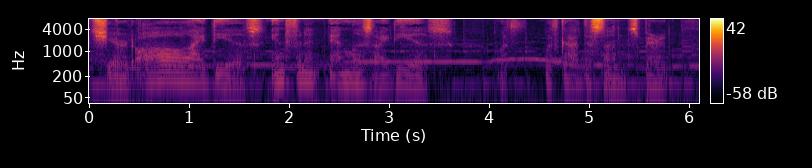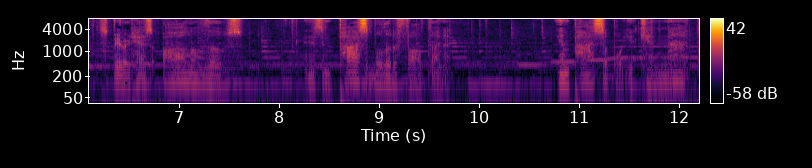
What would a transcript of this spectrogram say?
shared all ideas, infinite, endless ideas with, with God the Son, Spirit. Spirit has all of those. And it's impossible to default on it. Impossible. You cannot.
